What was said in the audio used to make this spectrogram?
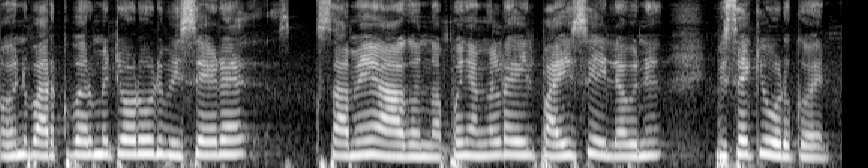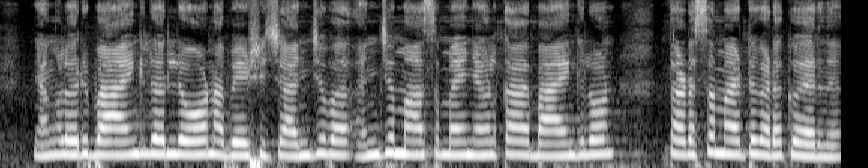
അവന് വർക്ക് പെർമിറ്റോടുകൂടി വിസയുടെ സമയമാകുന്നു. അപ്പോൾ ഞങ്ങളുടെ കയ്യിൽ പൈസയില്ല. അവന് വിസയ്ക്ക് കൊടുക്കുവാൻ. ഞങ്ങളൊരു ബാങ്കിൽ ഒരു ലോൺ അപേക്ഷിച്ച് അഞ്ച് അഞ്ച് മാസമായി ഞങ്ങൾക്ക് ആ ബാങ്ക് ലോൺ തടസ്സമായിട്ട് കിടക്കുമായിരുന്നു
